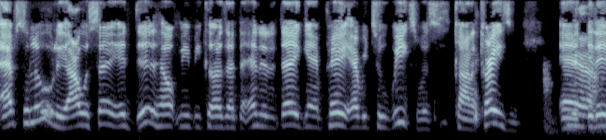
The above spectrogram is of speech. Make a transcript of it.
absolutely i would say it did help me because at the end of the day getting paid every two weeks was kind of crazy and yeah. it is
